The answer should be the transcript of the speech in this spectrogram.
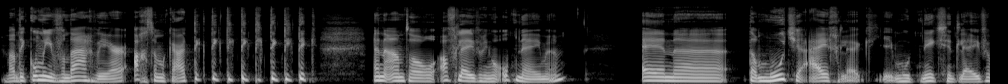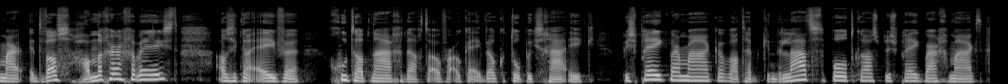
Want ik kom hier vandaag weer achter elkaar, tik, tik, tik, tik, tik, tik, tik, tik, een aantal afleveringen opnemen. En uh, dan moet je eigenlijk, je moet niks in het leven, maar het was handiger geweest als ik nou even goed had nagedacht over, oké, welke topics ga ik bespreekbaar maken? Wat heb ik in de laatste podcast bespreekbaar gemaakt?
